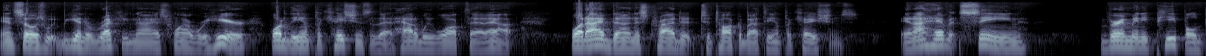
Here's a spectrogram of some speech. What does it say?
And so as we begin to recognize why we're here, what are the implications of that? How do we walk that out? What I've done is tried to, to talk about the implications. And I haven't seen very many people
